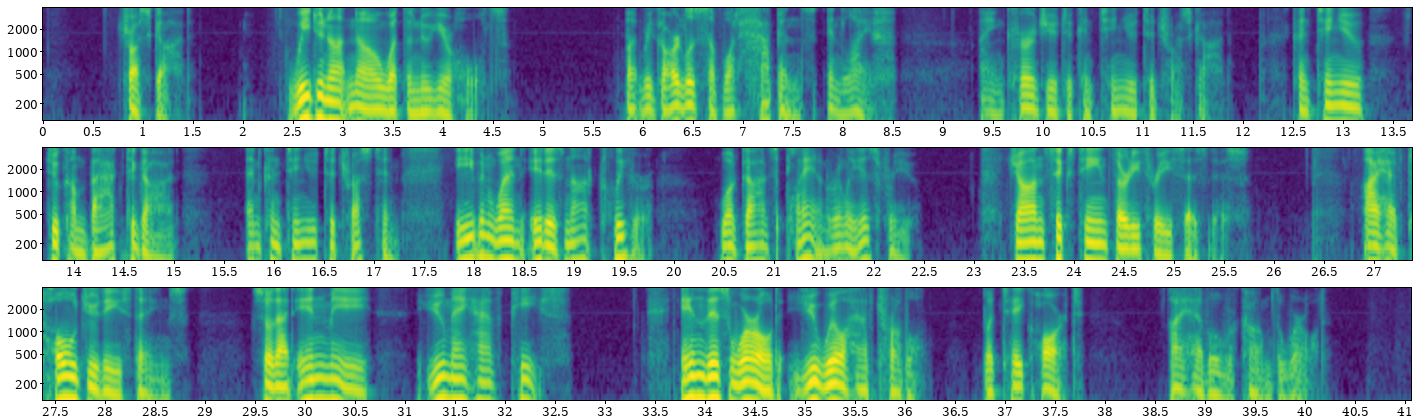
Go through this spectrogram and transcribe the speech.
trust God. We do not know what the new year holds. But regardless of what happens in life, I encourage you to continue to trust God. Continue to come back to God and continue to trust Him, even when it is not clear what God's plan really is for you. John 16:33 says this. I have told you these things so that in me you may have peace. In this world you will have trouble, but take heart. I have overcome the world.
